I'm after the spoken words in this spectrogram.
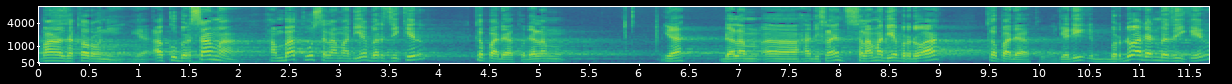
ma zakaroni." Ya, aku bersama hambaku selama dia berzikir kepada aku. Dalam ya, dalam uh, hadis lain selama dia berdoa kepada aku. Jadi berdoa dan berzikir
